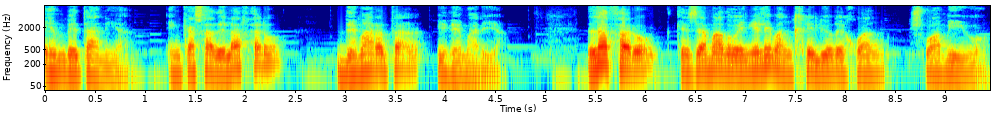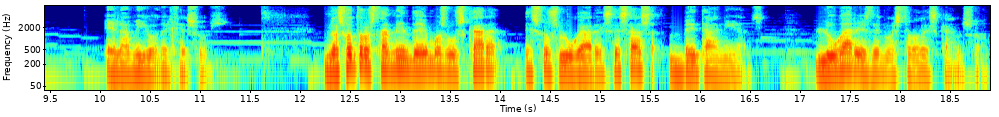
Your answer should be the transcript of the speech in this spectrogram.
en Betania, en casa de Lázaro, de Marta y de María. Lázaro, que es llamado en el Evangelio de Juan su amigo, el amigo de Jesús. Nosotros también debemos buscar esos lugares, esas Betanias, lugares de nuestro descanso,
